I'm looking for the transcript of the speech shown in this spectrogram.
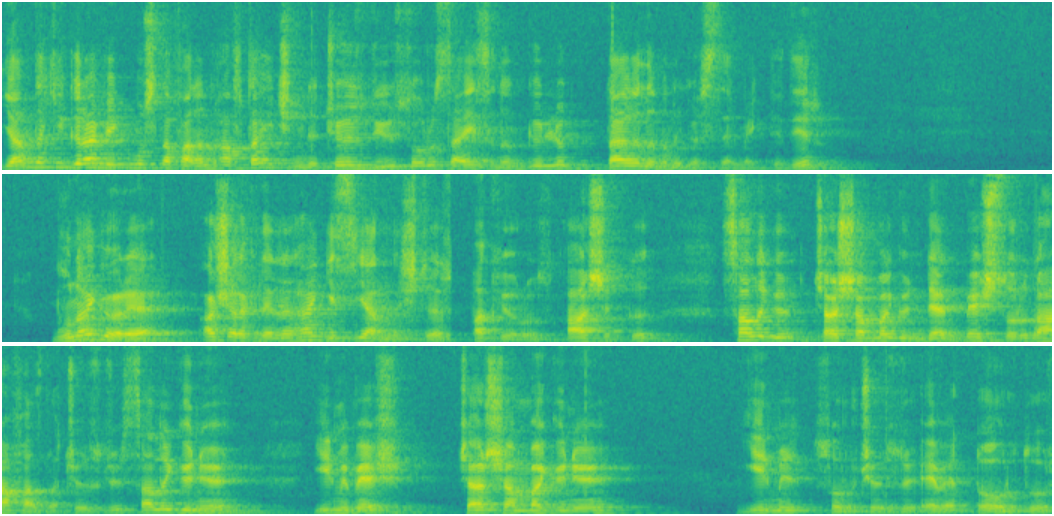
Yandaki grafik Mustafa'nın hafta içinde çözdüğü soru sayısının günlük dağılımını göstermektedir. Buna göre aşağıdakilerden hangisi yanlıştır? Bakıyoruz. A şıkkı. Salı gün, çarşamba günden 5 soru daha fazla çözdü. Salı günü 25, çarşamba günü 20 soru çözdü. Evet doğrudur.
